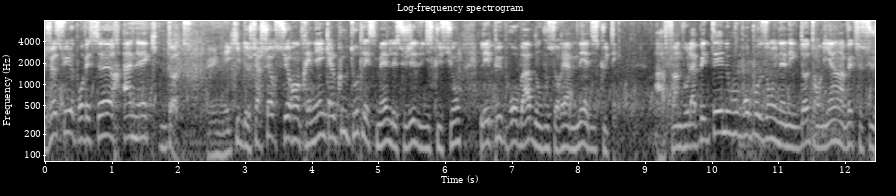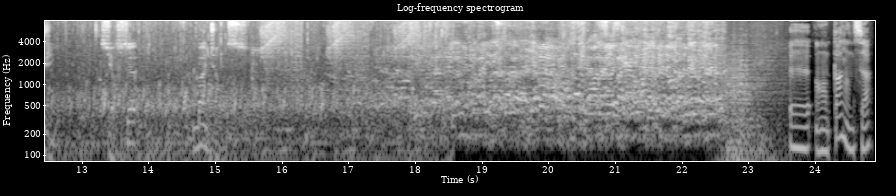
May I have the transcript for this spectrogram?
je suis le professeur Anecdote. Une équipe de chercheurs surentraînés calcule toutes les semaines les sujets de discussion les plus probables dont vous serez amené à discuter. Afin de vous la péter, nous vous proposons une anecdote en lien avec ce sujet. Sur ce, bonne chance. Euh, en parlant de ça,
